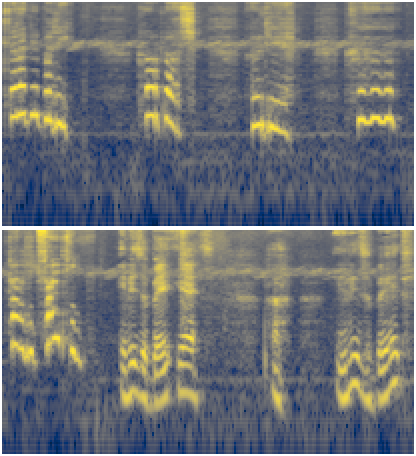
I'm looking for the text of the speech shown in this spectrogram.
Tell everybody. Oh gosh. Oh dear. kind of exciting. It is a bit, yes. Uh, it is a bit.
